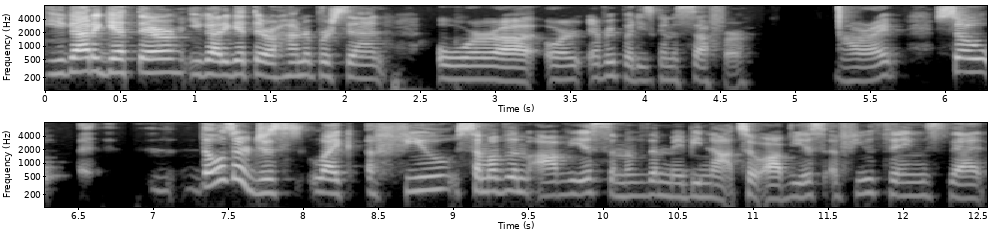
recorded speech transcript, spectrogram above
you got to get there you got to get there 100% or uh, or everybody's going to suffer. All right. So uh, those are just like a few, some of them obvious, some of them maybe not so obvious, a few things that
